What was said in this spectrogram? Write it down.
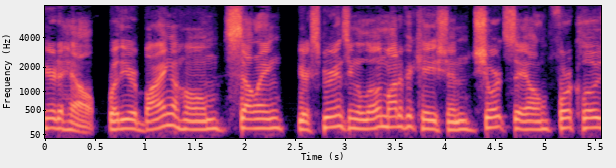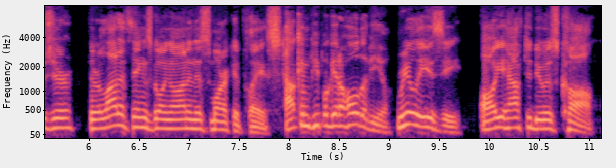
here to help. Whether you're buying a home, selling, you're experiencing a loan modification, short sale, foreclosure, there are a lot of things going on in this marketplace. How can people get a hold of you? Real easy. All you have to do is call.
